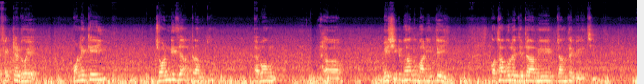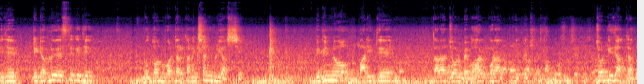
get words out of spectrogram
এফেক্টেড হয়ে অনেকেই জন্ডিজে আক্রান্ত এবং বেশিরভাগ বাড়িতেই কথা বলে যেটা আমি জানতে পেরেছি, এই যে ডিডাব্লিউএস থেকে যে নতুন ওয়াটার কানেকশানগুলি আসছে, বিভিন্ন বাড়িতে তারা জল ব্যবহার করার পরিপ্রেক্ষিতে জন্ডিজে আক্রান্ত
